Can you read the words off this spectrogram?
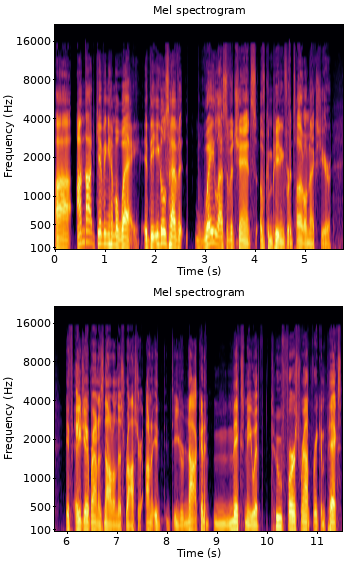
uh, I'm not giving him away. The Eagles have way less of a chance of competing for a title next year if AJ Brown is not on this roster. I don't, it, you're not going to mix me with two first round freaking picks.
